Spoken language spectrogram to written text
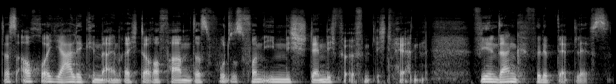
dass auch royale Kinder ein Recht darauf haben, dass Fotos von ihnen nicht ständig veröffentlicht werden. Vielen Dank, Philipp Detlefs.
